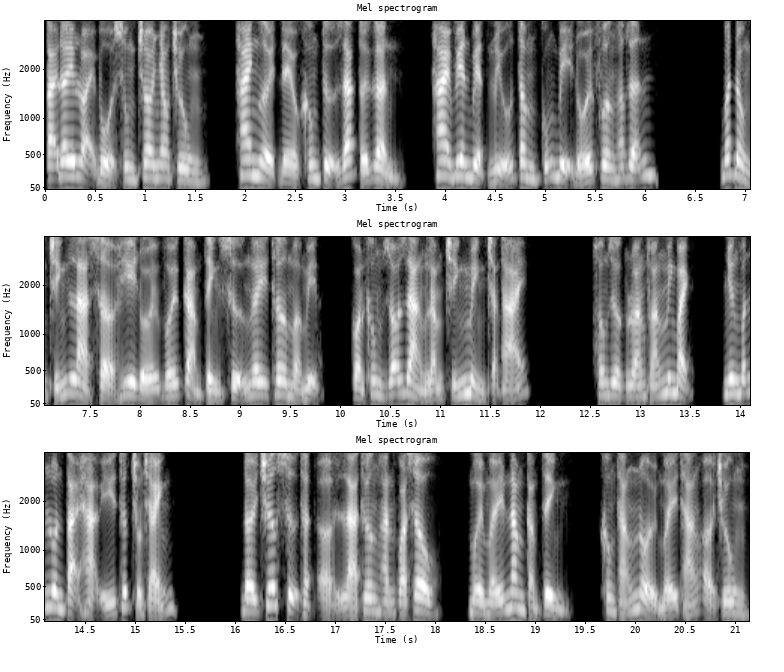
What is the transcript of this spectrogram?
Tại đây loại bổ sung cho nhau chung, hai người đều không tự giác tới gần, hai viên biệt nữ tâm cũng bị đối phương hấp dẫn. Bất đồng chính là sở hy đối với cảm tình sự ngây thơ mờ mịt, còn không rõ ràng lắm chính mình trạng thái. Hồng Dược loáng thoáng minh bạch, nhưng vẫn luôn tại hạ ý thức trốn tránh. Đời trước sự thật ở là thương hắn quá sâu, mười mấy năm cảm tình, không thắng nổi mấy tháng ở chung.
